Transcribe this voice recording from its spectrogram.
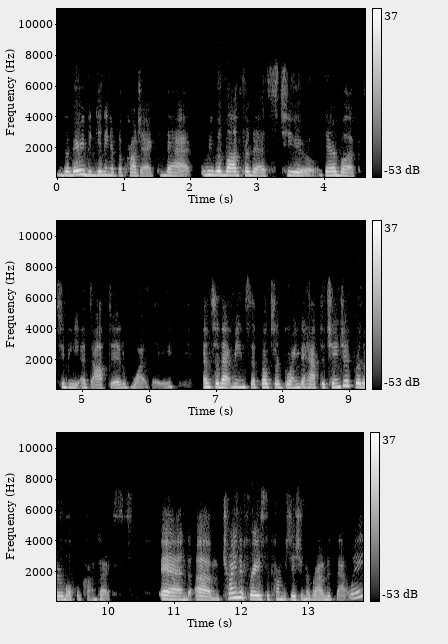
the very beginning of the project that we would love for this to their book to be adopted widely. And so that means that folks are going to have to change it for their local contexts and um, trying to phrase the conversation around it that way.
